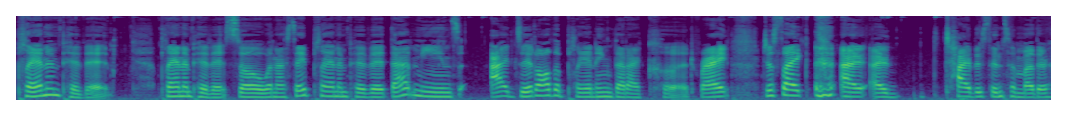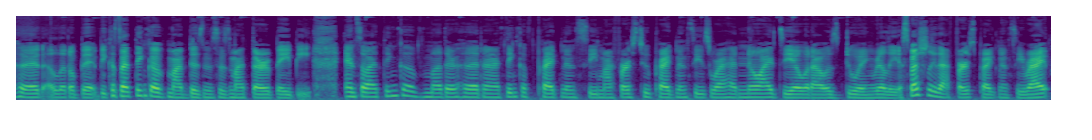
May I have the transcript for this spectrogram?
plan and pivot. Plan and pivot. So when I say plan and pivot, that means I did all the planning that I could, right? Just like I, I tie this into motherhood a little bit because I think of my business as my third baby. And so I think of motherhood and I think of pregnancy, my first two pregnancies where I had no idea what I was doing really, especially that first pregnancy, right?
